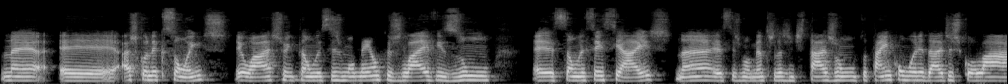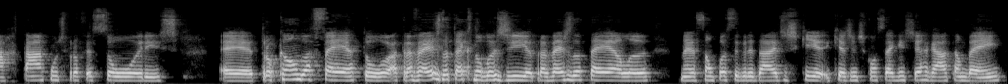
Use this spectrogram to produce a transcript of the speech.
né, é, as conexões, eu acho, então esses momentos live, Zoom, é, são essenciais, né? Esses momentos da gente estar tá junto, estar tá em comunidade escolar, estar tá com os professores, é, trocando afeto através da tecnologia, através da tela, né? São possibilidades que, que a gente consegue enxergar também,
